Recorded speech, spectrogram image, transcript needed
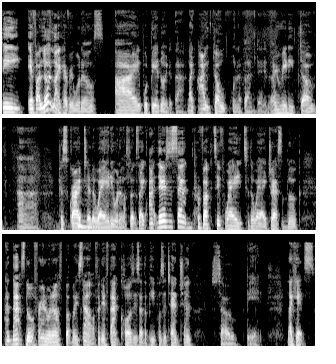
B, if I looked like everyone else, I would be annoyed at that. Like I don't want to blend in. I really don't. Uh prescribe mm. to the mm. way anyone else looks. Like, I, there's a certain provocative way to the way I dress and look, and that's not for anyone else but myself. And if that causes other people's attention, so be it. Like, it's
